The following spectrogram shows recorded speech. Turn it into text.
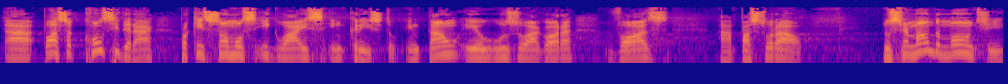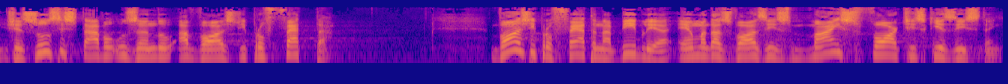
uh, possa considerar, porque somos iguais em Cristo. Então eu uso agora voz uh, pastoral. No Sermão do Monte, Jesus estava usando a voz de profeta. Voz de profeta na Bíblia é uma das vozes mais fortes que existem.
